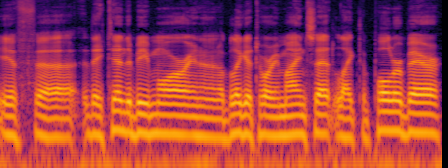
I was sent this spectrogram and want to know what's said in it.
If uh, they tend to be more in an obligatory mindset, like the polar bear,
